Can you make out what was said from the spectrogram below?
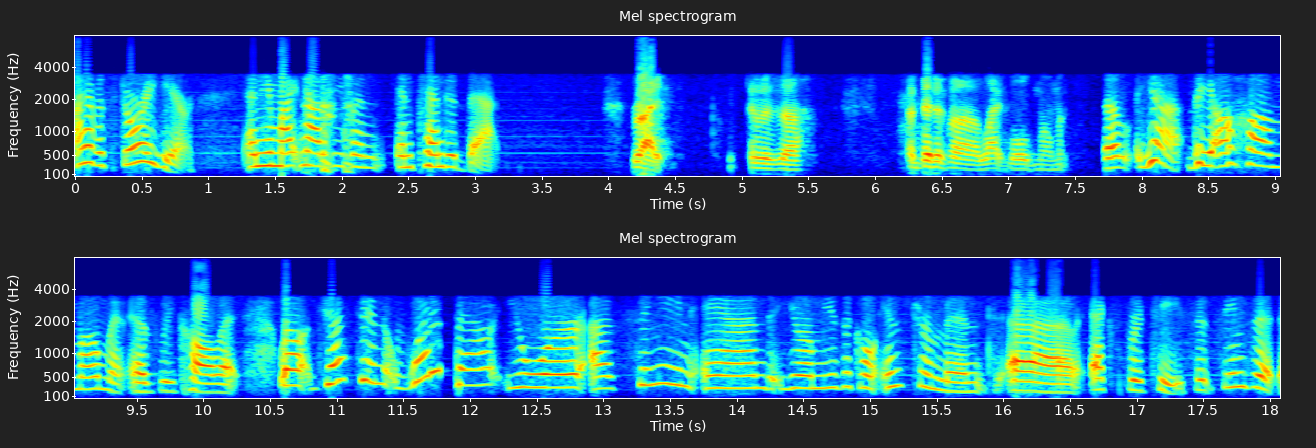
I have a story here, and you might not have even intended that. Right. It was a a bit of a light bulb moment. Uh, yeah, the aha moment, as we call it. Well, Justin, what about your uh, singing and your musical instrument uh, expertise? It seems that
